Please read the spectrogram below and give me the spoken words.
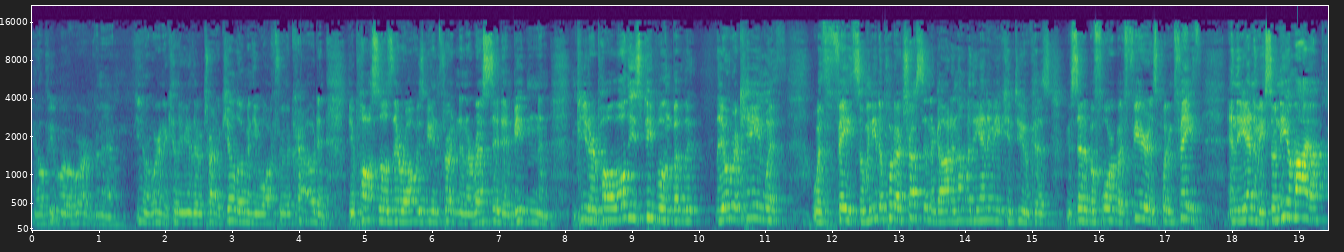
You know, people were gonna, you know, we're gonna kill you. They were trying to kill him, and he walked through the crowd. And the apostles, they were always being threatened and arrested and beaten. And, Peter, Paul, all these people, but they overcame with with faith. So we need to put our trust in the God and not what the enemy can do, because we've said it before, but fear is putting faith in the enemy. So Nehemiah,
